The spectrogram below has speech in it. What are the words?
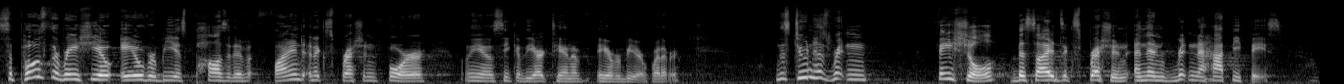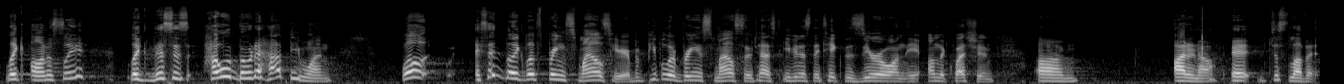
Suppose the ratio a over b is positive, find an expression for, you know, sec of the arctan of a over b or whatever. The student has written facial besides expression and then written a happy face. Like honestly, Like this is, how about a happy one? Well, I said like let's bring smiles here, but people are bringing smiles to their test even as they take the zero on the on the question. Um, I don't know. It, just love it.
